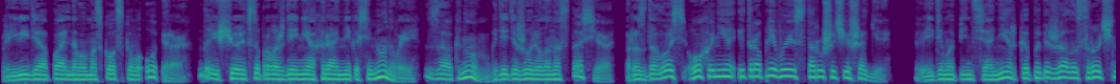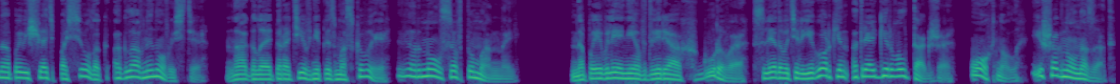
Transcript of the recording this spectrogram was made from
При виде опального московского опера, да еще и в сопровождении охранника Семеновой, за окном, где дежурила Настасья, раздалось оханье и торопливые старушечьи шаги. Видимо, пенсионерка побежала срочно оповещать поселок о главной новости. Наглый оперативник из Москвы вернулся в Туманной. На появление в дверях Гурова следователь Егоркин отреагировал так же, охнул и шагнул назад.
